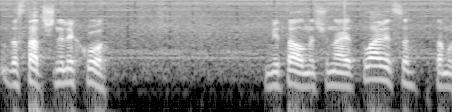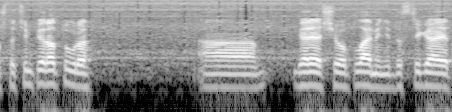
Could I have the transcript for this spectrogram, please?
Достаточно легко металл начинает плавиться, потому что температура э, горящего пламени достигает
